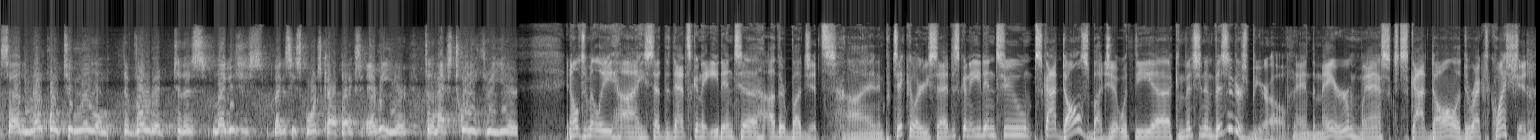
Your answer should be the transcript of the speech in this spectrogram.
so it'll be 1.2 million devoted to this legacy, legacy sports complex every year for the next 23 years. And ultimately, uh, he said that that's going to eat into other budgets. Uh, and in particular, he said it's going to eat into Scott Dahl's budget with the uh, Convention and Visitors Bureau. And the mayor asked Scott Dahl a direct question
